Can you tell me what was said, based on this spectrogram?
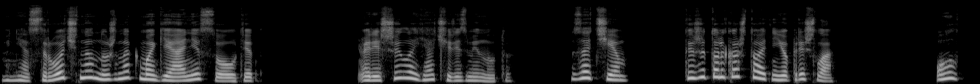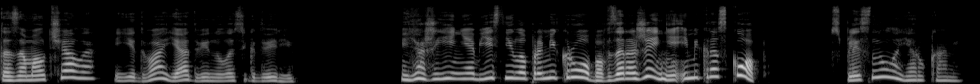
Мне срочно нужно к Магиане Солтит. Решила я через минуту. Зачем? Ты же только что от нее пришла. Олта замолчала, едва я двинулась к двери. Я же ей не объяснила про микробов, заражение и микроскоп. Всплеснула я руками.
